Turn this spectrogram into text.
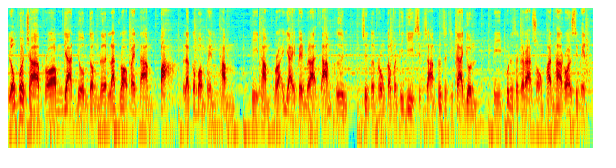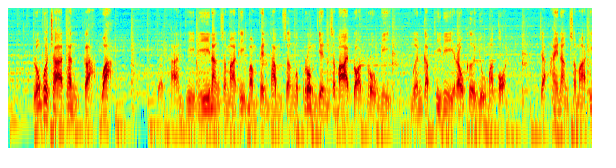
หลวงพ่อชาพร้อมญาติโยมต้องเดินลัดเลาะไปตามป่า แล้วก็บำเพ็ญธรรมที่ถ้ำพระใหญ่เป็นเวลา3คืน ซึ่งก็ตรงกับวันที่ 23 พฤศจิกายน ปีพุทธศักราช 2511 หลวงพ่อชาท่านกล่าวว่า ถานที่นี้นั่งสมาธิบำเพ็ญธรรมสงบร่มเย็นสบายปลอดโปร่งดี เหมือนกับที่นี่เราเคยอยู่มาก่อน จะให้นั่งสมาธิ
